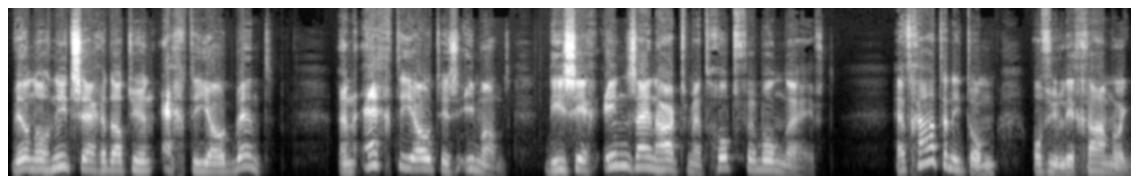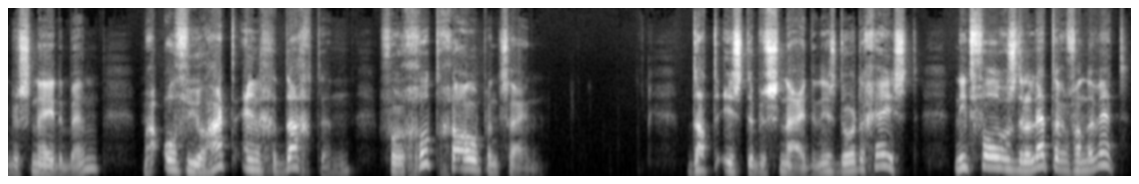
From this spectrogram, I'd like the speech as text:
wil nog niet zeggen dat u een echte Jood bent. Een echte Jood is iemand die zich in zijn hart met God verbonden heeft. Het gaat er niet om of u lichamelijk besneden bent, maar of uw hart en gedachten voor God geopend zijn. Dat is de besnijdenis door de geest, niet volgens de letter van de wet.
